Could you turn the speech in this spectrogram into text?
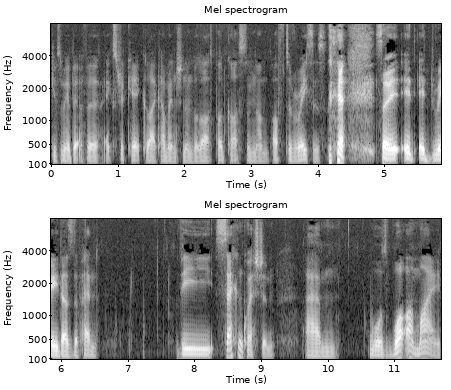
gives me a bit of an extra kick, like I mentioned in the last podcast, and I'm off to the races. so it it really does depend. The second question um, was, what are my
